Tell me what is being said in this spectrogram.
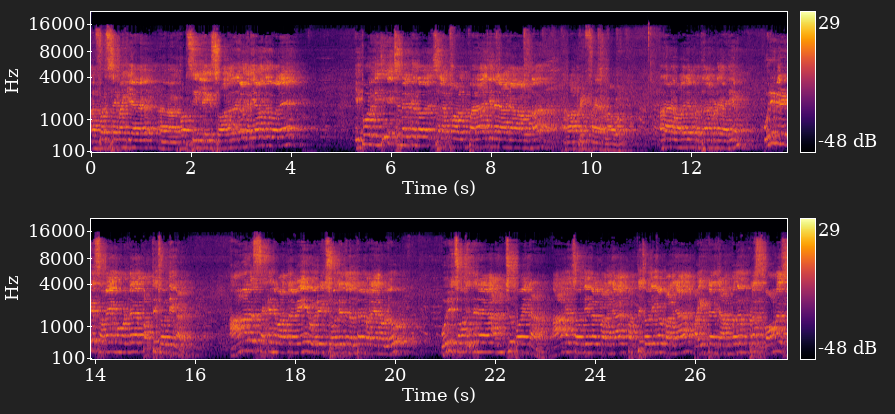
അൽഫോൺസയ്മയ്ക്ക് ഹോട്ട് സീറ്റിലേക്ക് സ്വാഗതം നിങ്ങൾക്ക് അറിയാവുന്നതുപോലെ ഇപ്പോൾ വിജയിച്ചു നിൽക്കുന്നവർ ചിലപ്പോൾ പരാജിതരാകാവുന്ന റാപ്പിഡ് ഫയർ റൗണ്ട് അതാണ് വളരെ പ്രധാനപ്പെട്ട കാര്യം ഒരു മിനിറ്റ് സമയം കൊണ്ട് പത്ത് ചോദ്യങ്ങൾ ആറ് സെക്കൻഡ് മാത്രമേ ഒരു ചോദ്യത്തിന് ഉത്തരം പറയാനുള്ളൂ ഒരു ചോദ്യത്തിന് അഞ്ച് പോയിന്റ് ആണ് ആകെ ചോദ്യങ്ങൾ പറഞ്ഞാൽ പത്ത് ചോദ്യങ്ങൾ പറഞ്ഞാൽ പൈറ്റഞ്ച് അമ്പതും പ്ലസ് ബോണസ്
